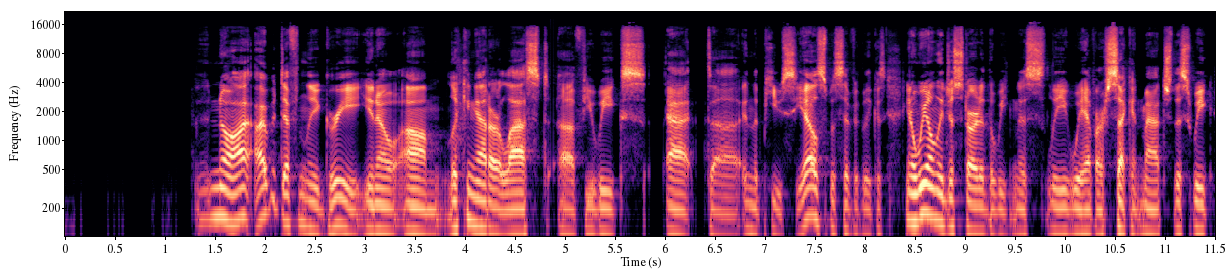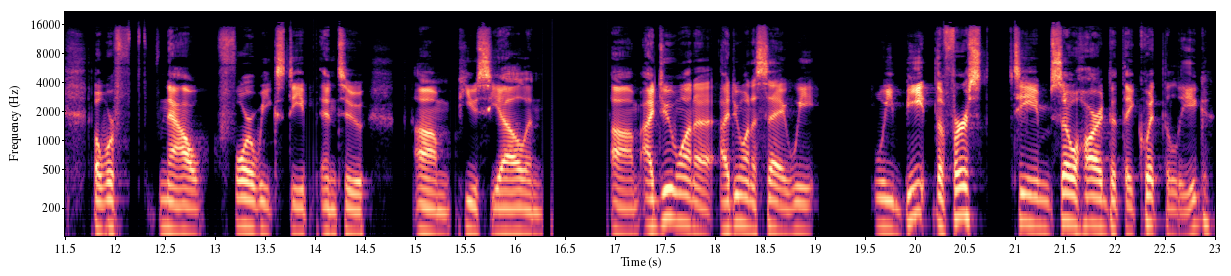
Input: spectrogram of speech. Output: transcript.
No, I, I would definitely agree. You know, um, looking at our last uh, few weeks at uh, in the PUCL specifically, because you know we only just started the Weakness League. We have our second match this week, but we're f- now four weeks deep into um, PUCL, and um, I do want to I do want to say we we beat the first team so hard that they quit the league.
